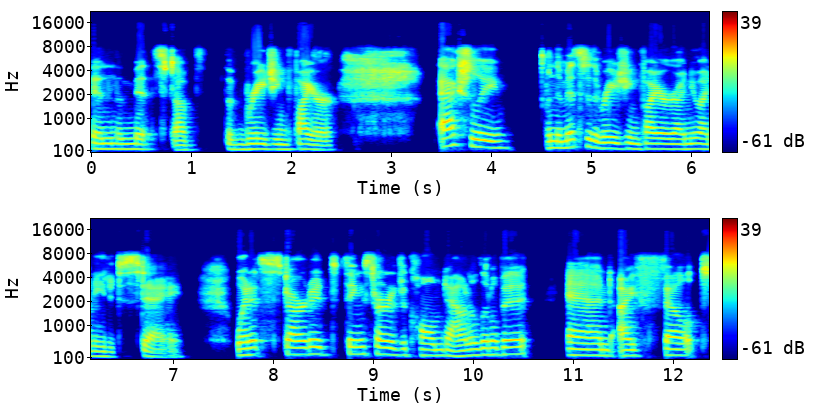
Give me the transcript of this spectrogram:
in the midst of the raging fire. Actually, in the midst of the raging fire, I knew I needed to stay. When it started, things started to calm down a little bit, and I felt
